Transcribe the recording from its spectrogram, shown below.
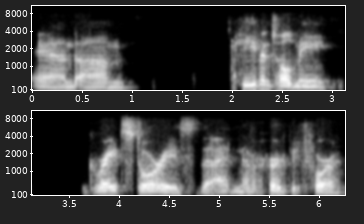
and um, he even told me great stories that I had never heard before.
